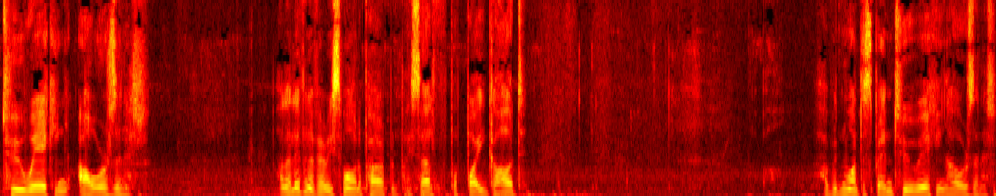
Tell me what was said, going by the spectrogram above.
two waking hours in it. And I live in a very small apartment myself, but by God, I wouldn't want to spend two waking hours in it.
